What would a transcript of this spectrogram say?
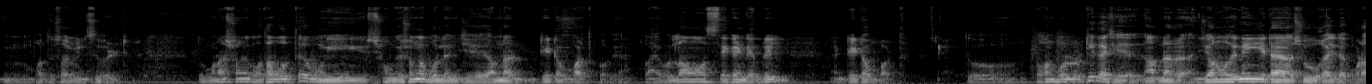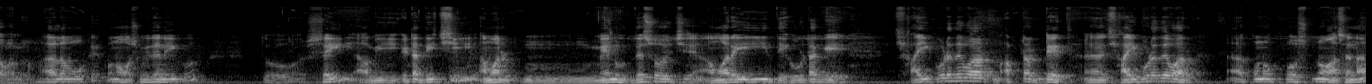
উম, ভদ্রেশ্বর মিউনিসিপ্যালিটির তো ওনার সঙ্গে কথা বলতে উনি সঙ্গে সঙ্গে বললেন যে আপনার ডেট অফ বার্থ কবে? তো আমি বললাম আমার second April date of birth তো তখন বলল, ঠিক আছে, আপনার জন্মদিনেই এটা শুভ কাজটা করা ভালো বললাম, ওকে, কোনো অসুবিধা নেই গো। তো সেই আমি এটা দিচ্ছি। আমার মেন উদ্দেশ্য হচ্ছে আমার এই দেহটাকে ছাই করে দেওয়ার আফটার ডেথ ছাই করে দেওয়ার কোনো প্রশ্ন আসে না,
